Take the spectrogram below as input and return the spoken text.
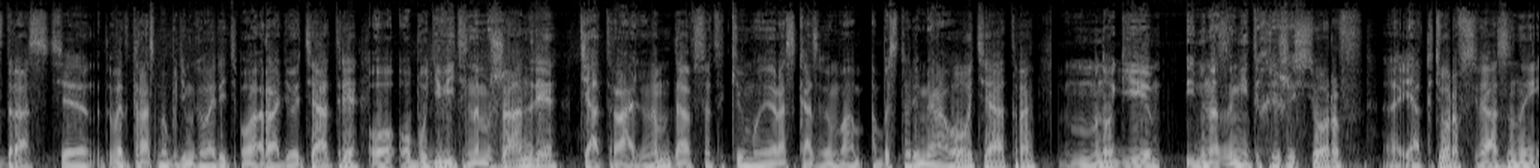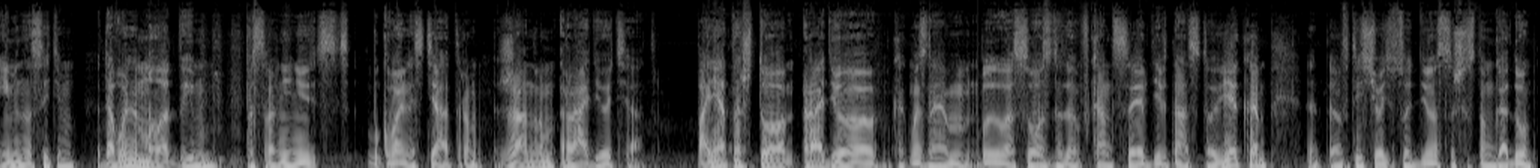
Здравствуйте. В этот раз мы будем говорить о радиотеатре, о, об удивительном жанре, театральном, да, все-таки мы рассказываем об, об истории мирового театра. Многие имена знаменитых режиссеров э, и актеров связаны именно с этим довольно молодым, по сравнению с, буквально с театром, жанром радиотеатр. Понятно, что радио, как мы знаем, было создано в конце XIX века, в 1896 году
